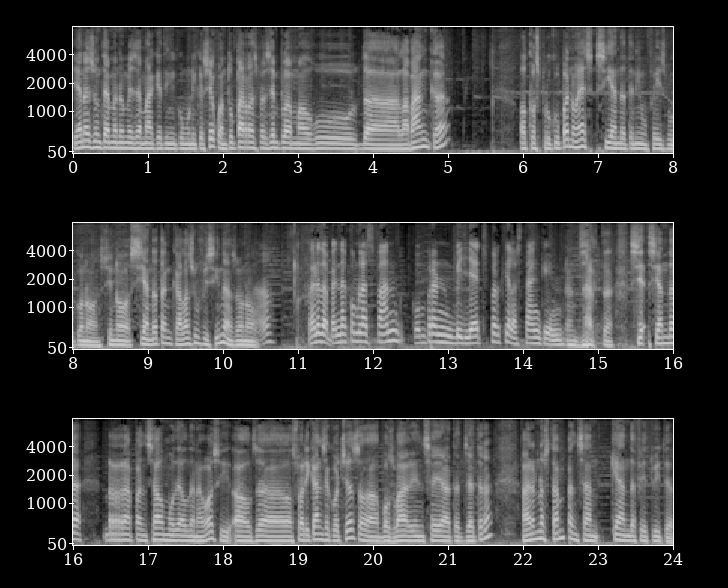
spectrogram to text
ja no és un tema només a màrqueting i comunicació. Quan tu parles, per exemple, amb algú de la banca, el que els preocupa no és si han de tenir un Facebook o no, sinó si han de tancar les oficines o no. Ah. Bueno, depèn de com les fan, compren bitllets perquè les tanquin. Exacte. Si, si han de repensar el model de negoci. Els, eh, els fabricants de cotxes, eh, Volkswagen, Seat, etc., ara no estan pensant què han de fer Twitter.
